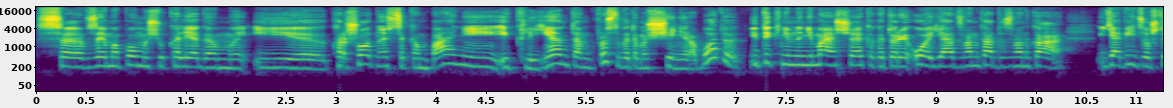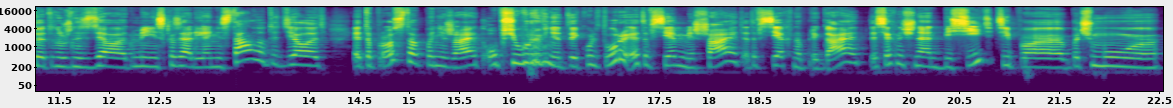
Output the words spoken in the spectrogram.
с взаимопомощью коллегам и хорошо относятся к компании и к клиентам, просто в этом ощущении работают, и ты к ним нанимаешь человека, который, ой, я от звонка до звонка я видел, что это нужно сделать, мне не сказали, я не стал это делать. Это просто понижает общий уровень этой культуры, это всем мешает, это всех напрягает, это всех начинает бесить. Типа, почему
